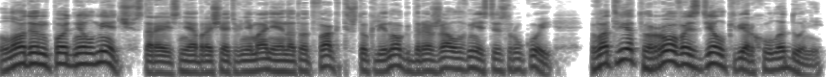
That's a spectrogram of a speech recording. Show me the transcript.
Лоден поднял меч, стараясь не обращать внимания на тот факт, что клинок дрожал вместе с рукой. В ответ Ро воздел кверху ладони.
